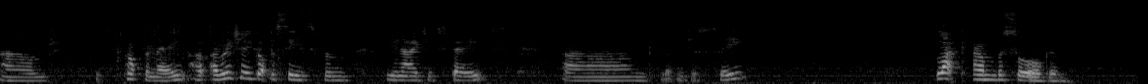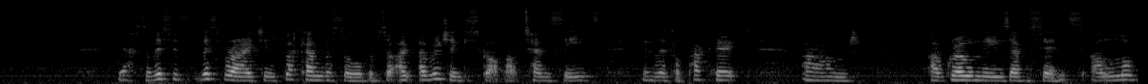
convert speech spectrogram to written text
and its proper name. I originally got the seeds from the United States, and let me just see. Black amber sorghum. Yeah, so this is this variety is black amber sorghum. So I, originally just got about 10 seeds in a little packet and I've grown these ever since. I love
